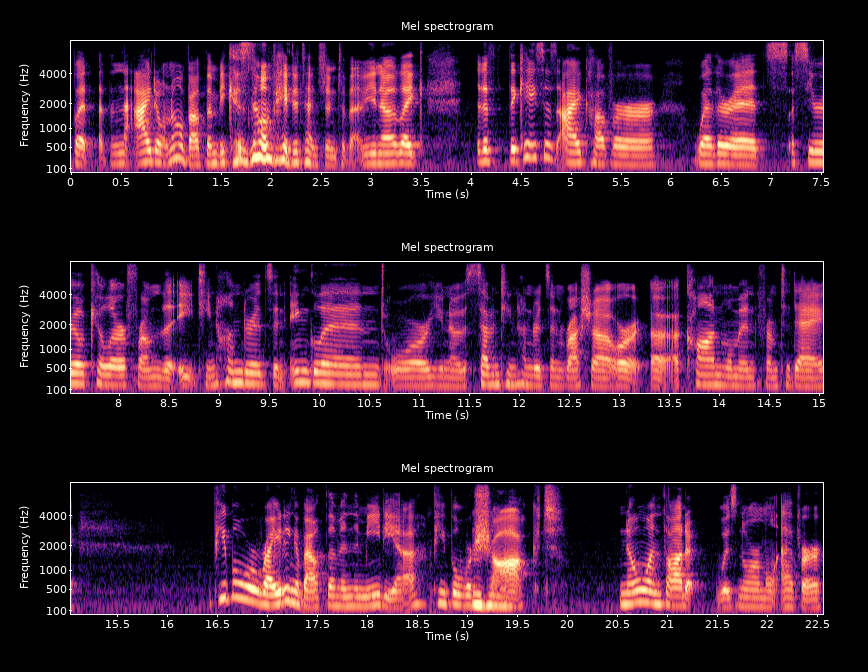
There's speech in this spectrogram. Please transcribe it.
but I don't know about them because no one paid attention to them. You know, like the the cases I cover whether it's a serial killer from the 1800s in England or you know the 1700s in Russia or a, a, con woman from today people were writing about them in the media people were mm-hmm. shocked no one thought it was normal ever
